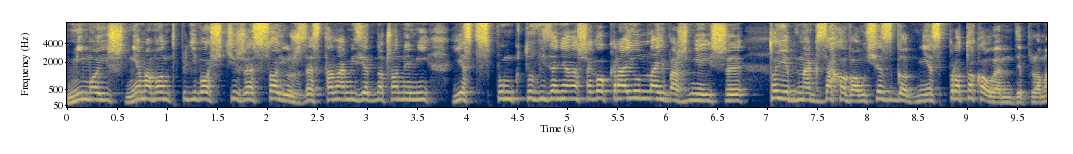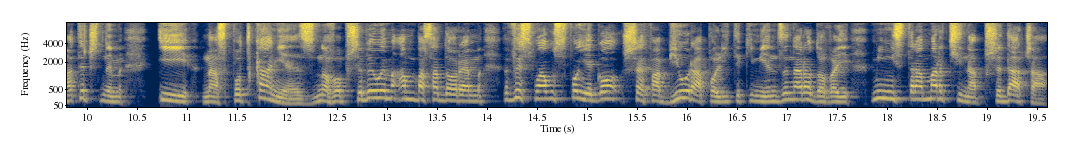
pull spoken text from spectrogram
mimo iż nie ma wątpliwości, że sojusz ze Stanami Zjednoczonymi jest z punktu widzenia naszego kraju najważniejszy, to jednak zachował się zgodnie z protokołem dyplomatycznym i na spotkanie z nowo przybyłym ambasadorem wysłał swojego szefa Biura Polityki Międzynarodowej, ministra Marcina Przydacza.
